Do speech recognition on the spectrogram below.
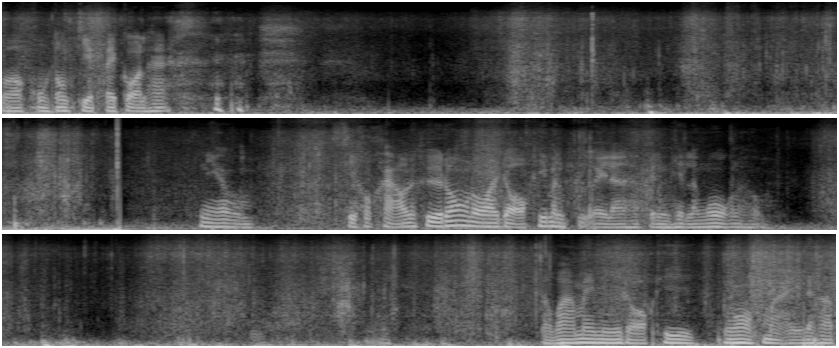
ก็คงต้องเก็บไปก่อนฮะ นี่ครับผม สีขาวๆนี่คือร่องรอยดอกที่มันเปื่อยแล้วครับ เป็นเห็ดละโงกนะครับผม แต่ว่าไม่มีดอกที่งอกใหม่นะครับ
